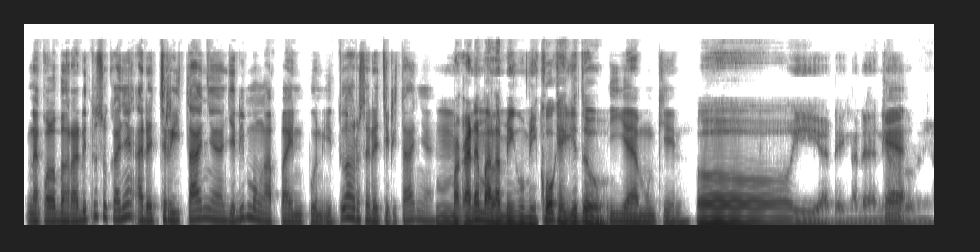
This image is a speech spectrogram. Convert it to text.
Nah kalau Bang Radit tuh sukanya ada ceritanya. Jadi mau ngapain pun itu harus ada ceritanya. Hmm, Makanya malam minggu Miko kayak gitu. Iya mungkin. Oh iya deh nggak ada ini Kayak- alurnya.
